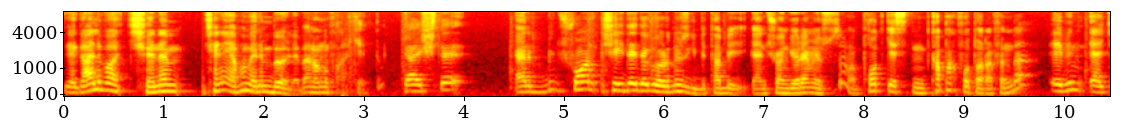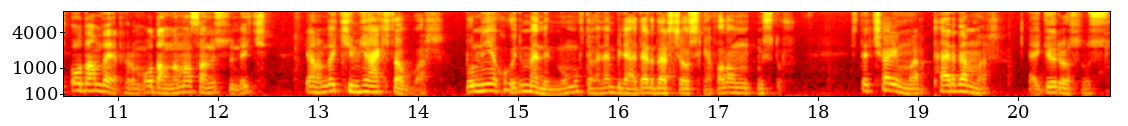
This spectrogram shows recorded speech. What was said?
ya galiba çenem çene yapım benim böyle. Ben onu fark ettim. Ya işte yani şu an şeyde de gördüğünüz gibi tabii yani şu an göremiyorsunuz ama podcast'in kapak fotoğrafında evin yani odamda yapıyorum. Odamda masanın üstünde hiç yanımda kimya kitabı var. Bunu niye koydum ben de bilmiyorum. Muhtemelen birader ders çalışırken falan unutmuştur. İşte çayım var, perdem var. Ya görüyorsunuz.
